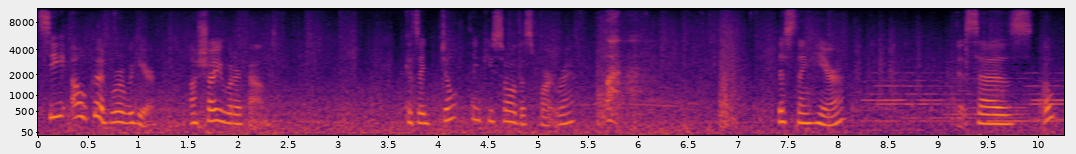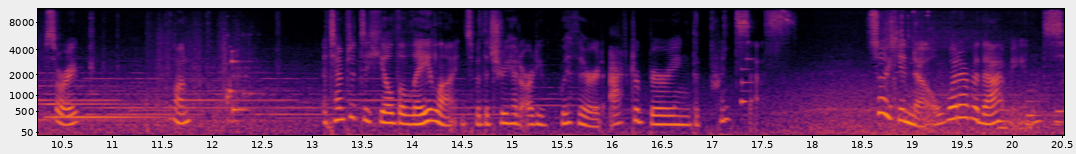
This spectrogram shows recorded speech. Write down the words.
See? Oh, good. We're over here. I'll show you what I found. Because I don't think you saw this part, right? This thing here. It says... Oh, sorry. Come on. Attempted to heal the ley lines, but the tree had already withered after burying the princess. So you know, whatever that means.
